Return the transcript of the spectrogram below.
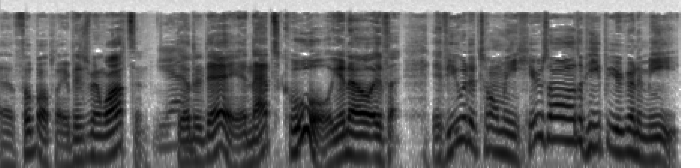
a football player Benjamin Watson yeah. the other day, and that's cool. You know, if if you would have told me, here's all the people you're going to meet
